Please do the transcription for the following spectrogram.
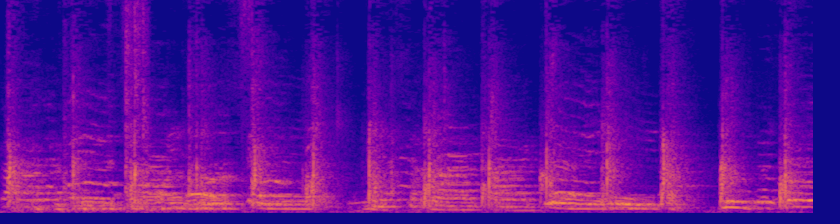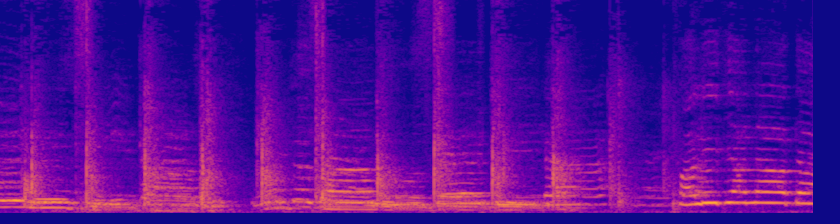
Parabéns a você nessa data querida. Muita felicidade, muitos anos de vida. Olivia nada!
